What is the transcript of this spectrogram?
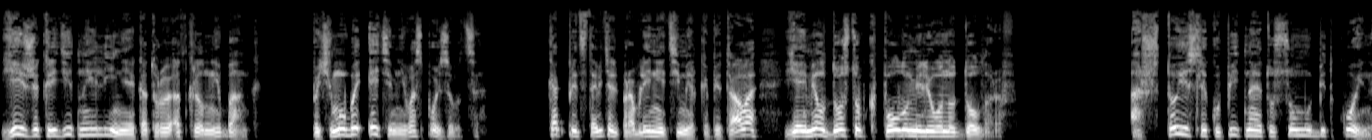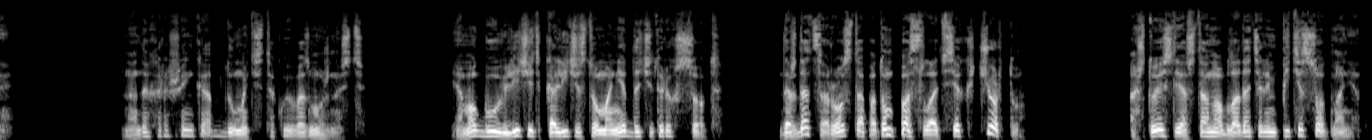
Есть же кредитная линия, которую открыл мне банк. Почему бы этим не воспользоваться? Как представитель правления Тимир Капитала я имел доступ к полумиллиону долларов. А что, если купить на эту сумму биткоины? Надо хорошенько обдумать такую возможность. Я мог бы увеличить количество монет до 400, дождаться роста, а потом послать всех к черту. А что, если я стану обладателем 500 монет?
